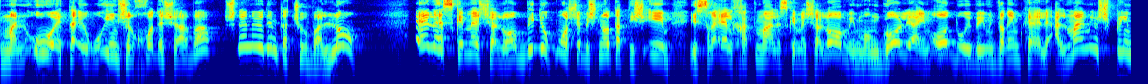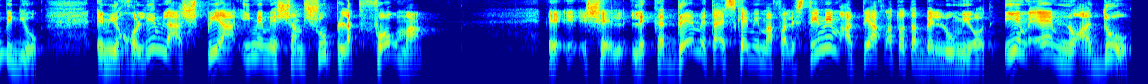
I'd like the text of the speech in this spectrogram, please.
מנעו את האירועים של חודש העבר? שנינו יודעים את התשובה, לא. אלה הסכמי שלום, בדיוק כמו שבשנות התשעים ישראל חתמה על הסכמי שלום עם מונגוליה, עם הודו ועם דברים כאלה. על מה הם משפיעים בדיוק? הם יכולים להשפיע אם הם ישמשו פלטפורמה אה, של לקדם את ההסכם עם הפלסטינים על פי ההחלטות הבינלאומיות. אם הם נועדו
